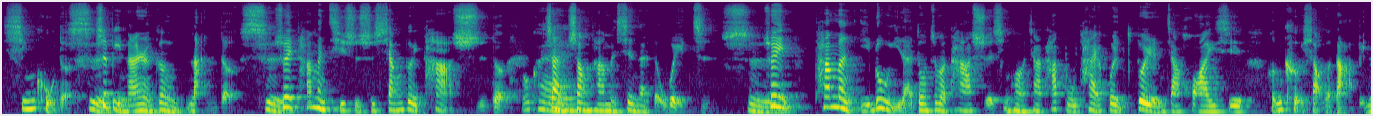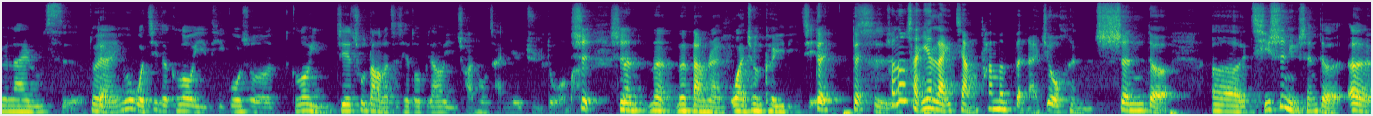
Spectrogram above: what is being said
辛苦的是。是比男人更难的，是，所以他们其实是相对踏实的，OK，站上他们现在的位置，是，所以他们一路以来都这么踏实的情况下，他不太会对人家花一些很可笑的大饼。原来如此，对，因为我记得 Chloe 提过说，Chloe 接触到的这些都比较以传统产业居多嘛，是是，那那那当然完全可以理解，对对，是。传统产业来讲，他们本来就有很深的。呃，歧视女生的呃，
